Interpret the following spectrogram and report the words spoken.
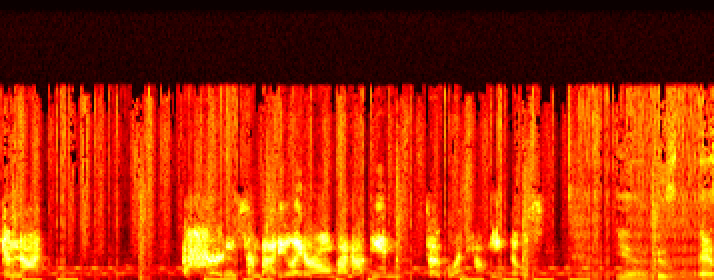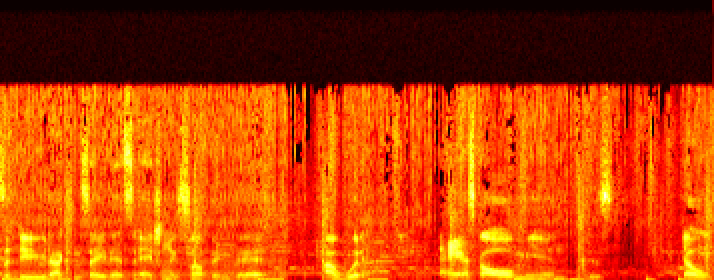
him not hurting somebody later on by not being vocal in how he feels. Yeah, because as a dude, I can say that's actually something that I would ask all men: just don't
